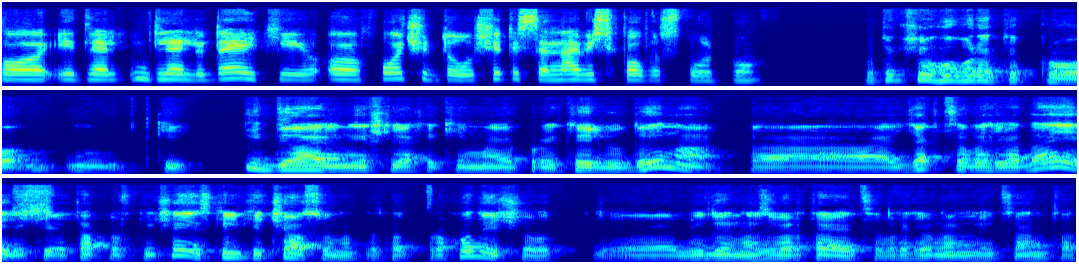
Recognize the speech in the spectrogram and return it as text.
е, і для, для людей, які е, хочуть долучитися на військову службу. От якщо говорити про такий ідеальний шлях, який має пройти людина, е, як це виглядає, які етапи включає, скільки часу, наприклад, проходить, що от, е, людина звертається в регіональний центр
